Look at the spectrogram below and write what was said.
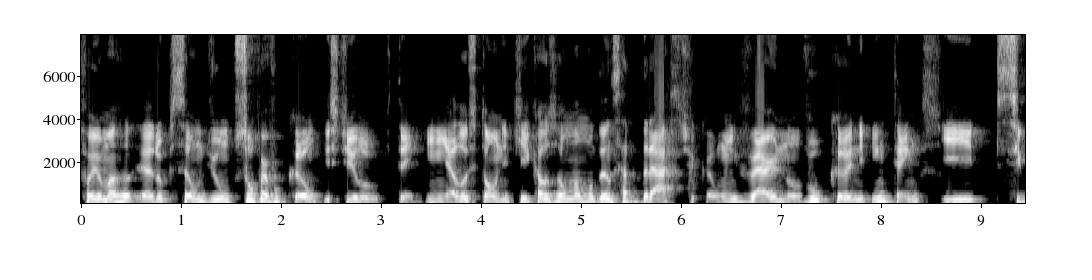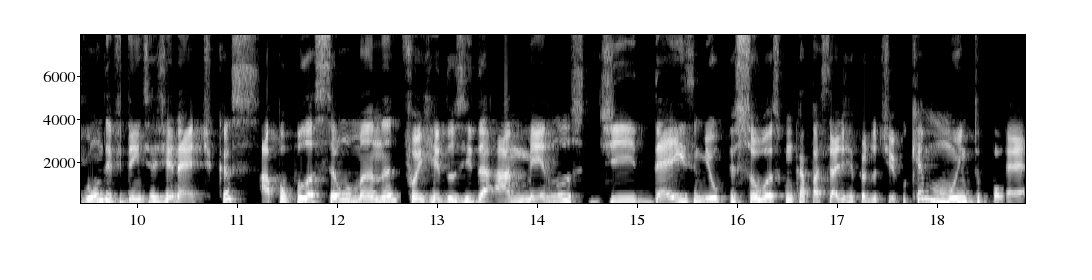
foi uma erupção de um super vulcão, estilo que tem em Yellowstone, que causou uma mudança drástica, um inverno vulcânico intenso. E, segundo evidências genéticas, a população humana foi reduzida a menos de 10 mil pessoas com capacidade reprodutiva, o que é muito pouco. É,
